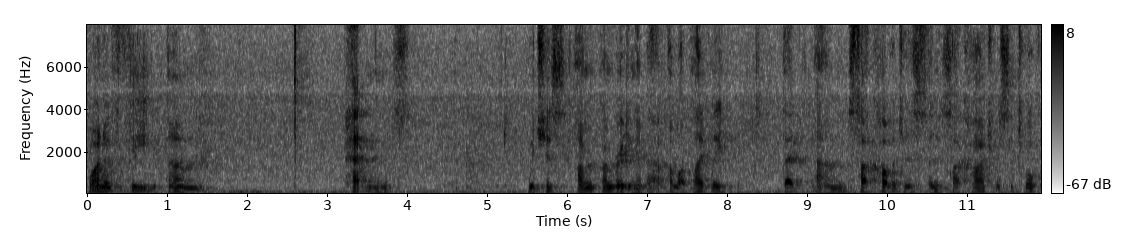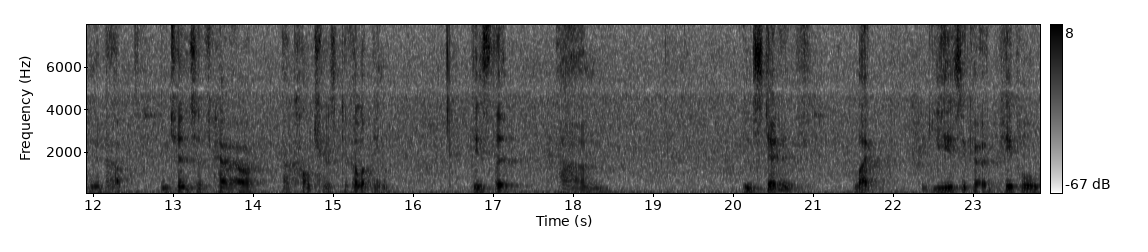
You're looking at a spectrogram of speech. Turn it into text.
One of the um, patterns, which is I'm, I'm, reading about a lot lately, that um, psychologists and psychiatrists are talking about in terms of how our, our culture is developing, is that um, instead of like years ago, people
